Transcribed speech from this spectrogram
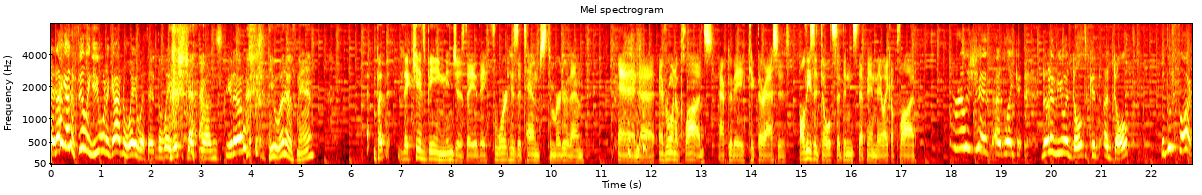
And I got a feeling he would have gotten away with it the way this shit runs, you know? He would have, man. But the kids being ninjas, they, they thwart his attempts to murder them. And uh, everyone applauds after they kick their asses. All these adults that didn't step in, they like applaud. Real shit. I, like, none of you adults could adult? What the fuck?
